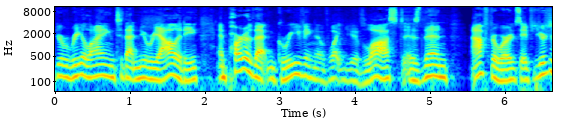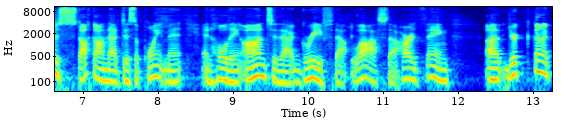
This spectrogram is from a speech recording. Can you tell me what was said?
you're realigning to that new reality, and part of that grieving of what you have lost is then afterwards, if you're just stuck on that disappointment and holding on to that grief, that loss, that hard thing, uh, you're going to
